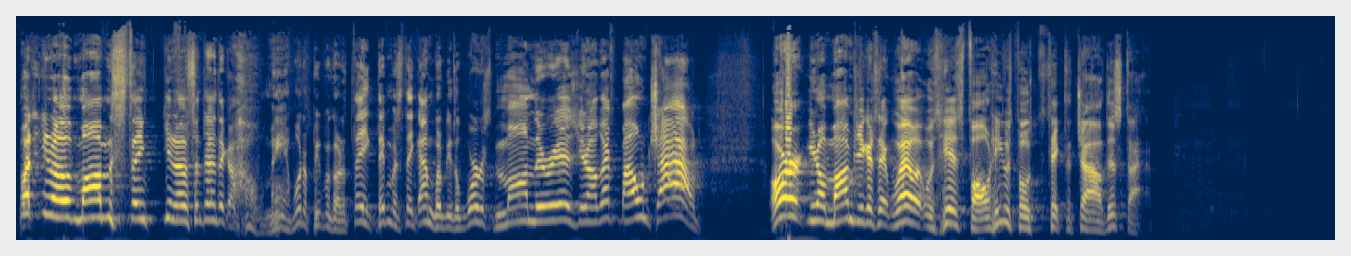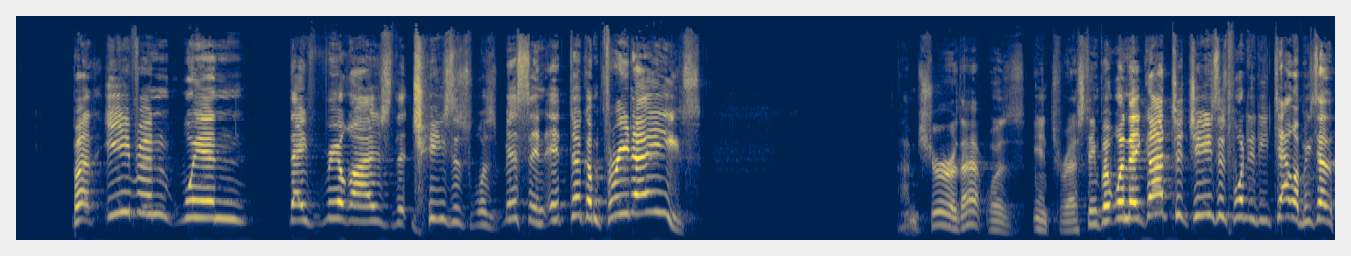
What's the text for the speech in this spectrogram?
But, you know, moms think, you know, sometimes they go, oh man, what are people going to think? They must think I'm going to be the worst mom there is. You know, I left my own child. Or, you know, moms, you can say, well, it was his fault. He was supposed to take the child this time. But even when they realized that Jesus was missing, it took them three days. I'm sure that was interesting. But when they got to Jesus, what did he tell them? He said,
